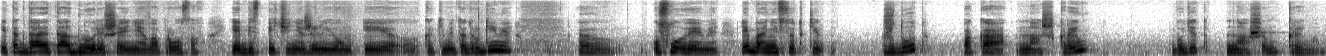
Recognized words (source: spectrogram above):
и тогда это одно решение вопросов и обеспечения жильем и э, какими-то другими э, условиями. Либо они все-таки ждут, пока наш Крым будет нашим Крымом.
